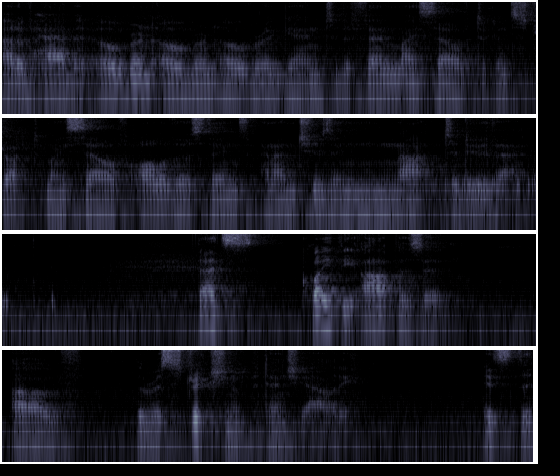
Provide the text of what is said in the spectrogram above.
out of habit over and over and over again to defend myself, to construct myself, all of those things, and I'm choosing not to do that. That's quite the opposite of the restriction of potentiality. It's the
